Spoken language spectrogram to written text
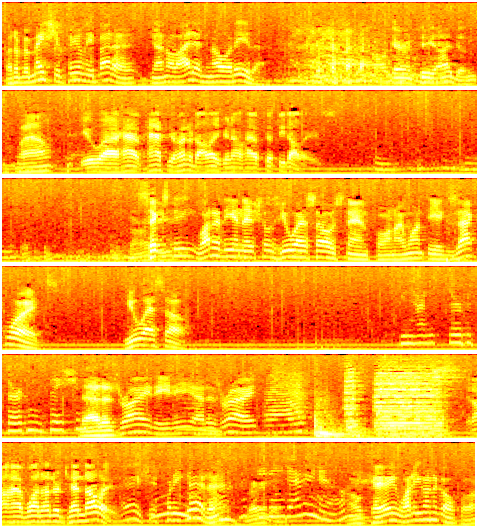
But if it makes you feel any better, General, I didn't know it either. I'll guarantee I didn't. Well, You uh, have half your hundred dollars. You now have fifty dollars. 60. What do the initials USO stand for? And I want the exact words. USO. United Service Organization? That is right, Edie. That is right. You now have one hundred ten dollars. Hey, she's pretty good, huh? Very Getting good. better now. Okay, what are you going to go for?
